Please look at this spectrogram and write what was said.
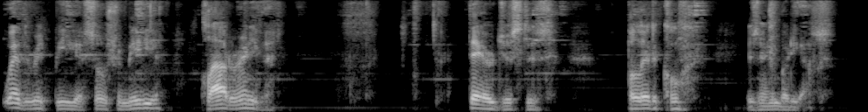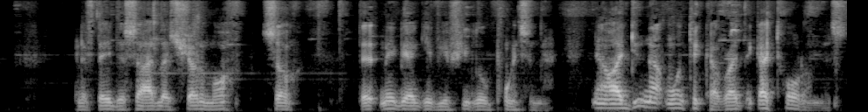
whether it be a social media, cloud, or any of it, they're just as political as anybody else. And if they decide, let's shut them off. So that maybe I give you a few little points in that. Now, I do not want to cover, I think I taught on this,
